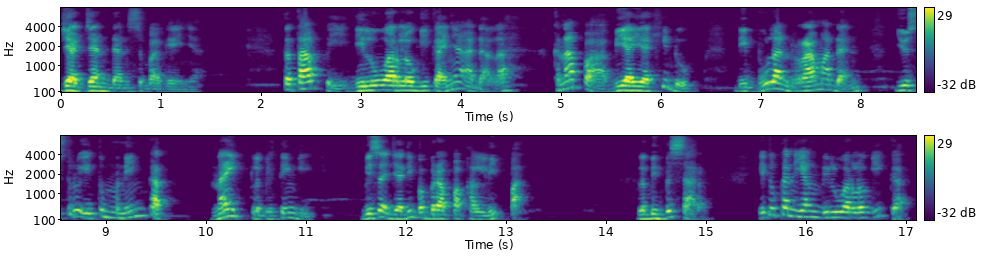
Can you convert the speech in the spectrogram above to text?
jajan dan sebagainya. Tetapi di luar logikanya adalah kenapa biaya hidup di bulan Ramadan justru itu meningkat, naik lebih tinggi. Bisa jadi beberapa kali lipat. Lebih besar. Itu kan yang di luar logika.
